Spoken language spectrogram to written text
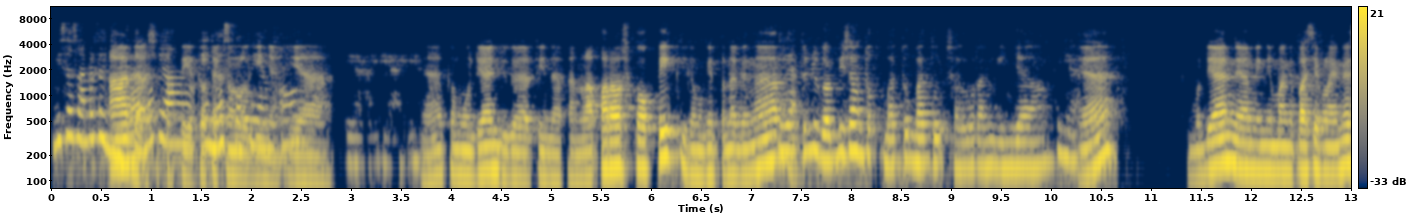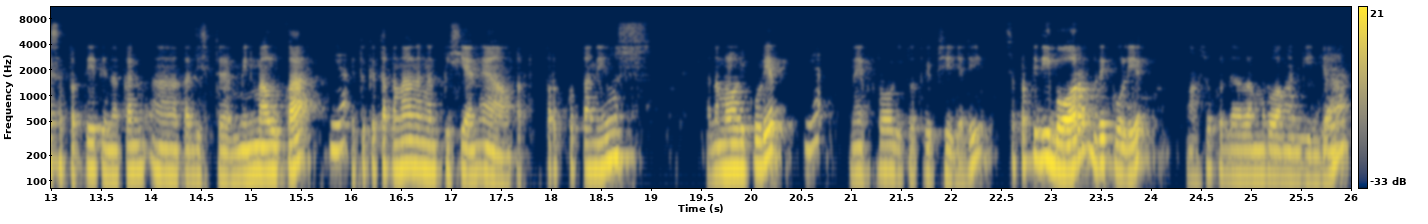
bisa sampai ke ginjal Ada dok yang seperti itu teknologinya. yang oh. Ya. Iya, iya, iya. ya. Kemudian juga tindakan laparoskopik juga mungkin pernah dengar, Iya. itu juga bisa untuk batu-batu saluran ginjal. Iya. Ya. Kemudian ya minimal invasif lainnya seperti tindakan eh, tadi sudah minimal luka, Iya. itu kita kenal dengan PCNL atau percutaneous karena melalui kulit, Iya. nefrolitotripsi. Jadi seperti dibor dari kulit masuk ke dalam ruangan ginjal,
